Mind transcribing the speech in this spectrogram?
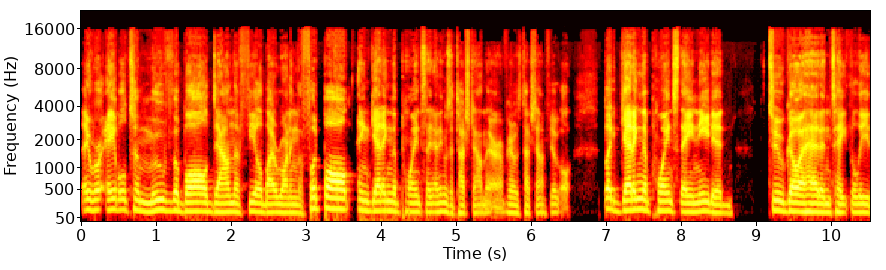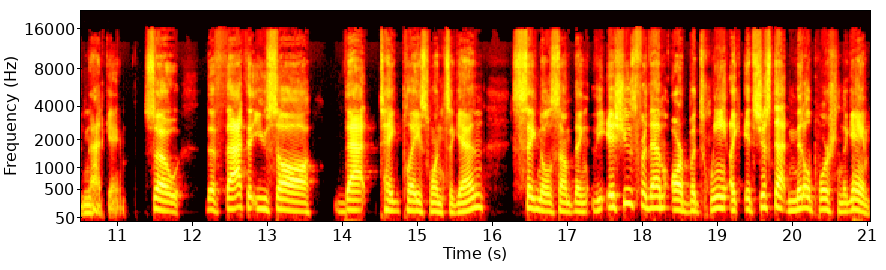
they were able to move the ball down the field by running the football and getting the points. They, I think it was a touchdown there. I it was touchdown field goal, but getting the points they needed to go ahead and take the lead in that game. So the fact that you saw that take place once again signals something. The issues for them are between, like, it's just that middle portion of the game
